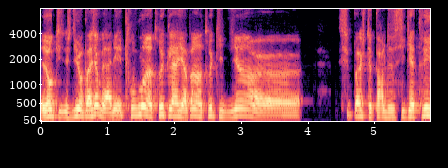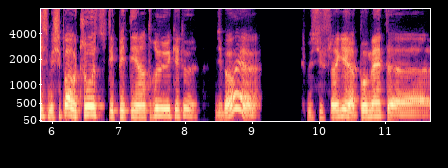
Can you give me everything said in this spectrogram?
Et donc, je dis au patient, mais allez, trouve-moi un truc là, il n'y a pas un truc qui te vient, euh, je sais pas, je te parle de cicatrice, mais je sais pas, autre chose, tu t'es pété un truc et tout. Je dis, bah ouais, euh, je me suis flingué la pommette, euh,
